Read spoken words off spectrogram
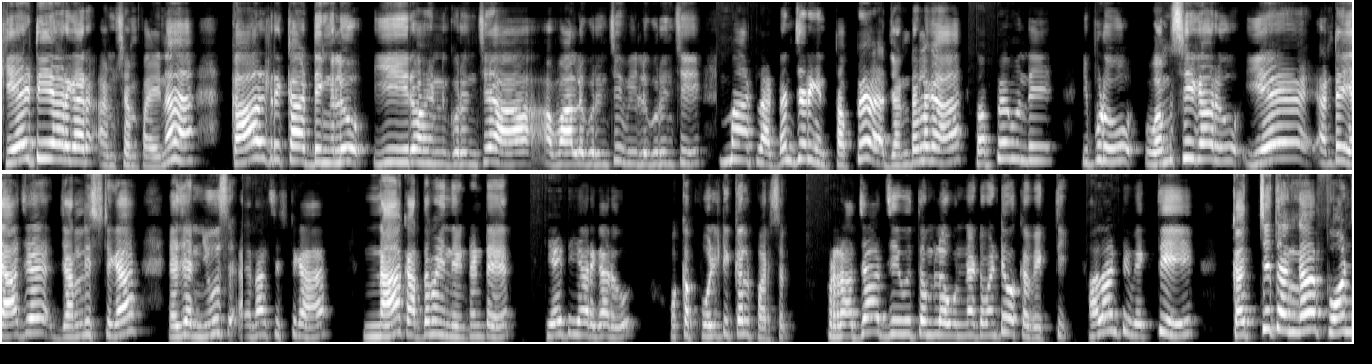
కేటీఆర్ గారి అంశం పైన కాల్ రికార్డింగ్లు ఈ హీరోయిన్ గురించి వాళ్ళ గురించి వీళ్ళ గురించి మాట్లాడడం జరిగింది. తప్పే జనరల్గా తప్పేముంది ఇప్పుడు వంశీ గారు ఏ అంటే యాజ్ ఏ జర్నలిస్ట్గా యాజ్ ఏ న్యూస్ అనాలిసిస్ట్గా నాకు అర్థమైంది ఏంటంటే కేటీఆర్ గారు ఒక పొలిటికల్ పర్సన్. ప్రజా జీవితంలో ఉన్నటువంటి ఒక వ్యక్తి. అలాంటి వ్యక్తి ఖచ్చితంగా ఫోన్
